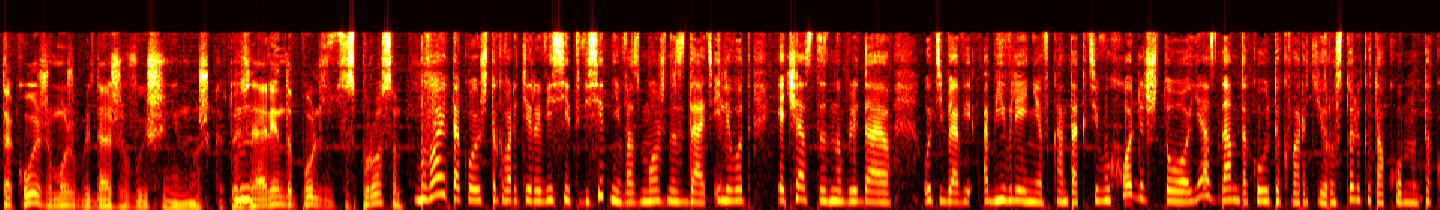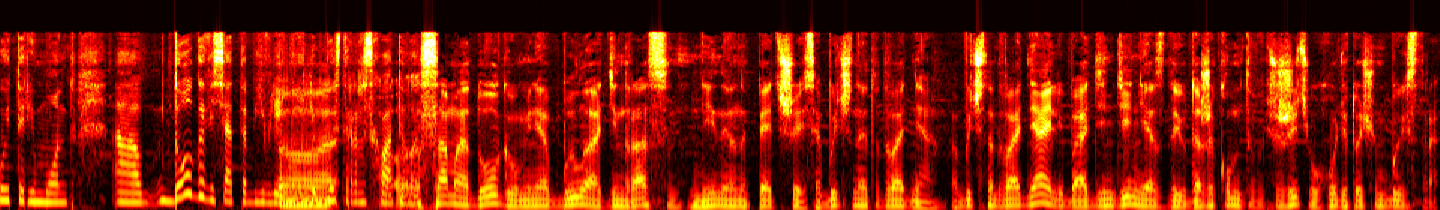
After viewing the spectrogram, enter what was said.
такой же, может быть, даже выше немножко. То есть аренда пользуется спросом. Бывает такое, что квартира висит, висит, невозможно сдать. Или вот я часто наблюдаю, у тебя объявление ВКонтакте выходит, что я сдам такую-то квартиру, столько-то комнат, такой-то ремонт. А, долго висят объявления или а, быстро расхватывают? Самое долго у меня было один раз, дней, наверное, 5-6. Обычно это два дня. Обычно два дня, либо один день я сдаю. Даже комната в общежитии уходит очень быстро.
